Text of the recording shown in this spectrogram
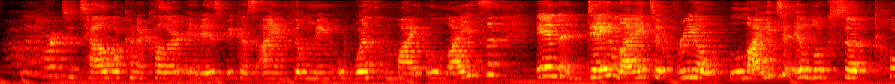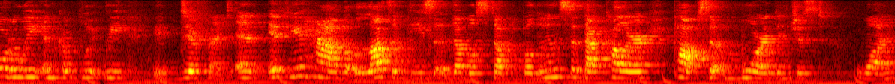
Probably hard to tell what kind of color it is because I am filming with my lights in daylight, real light, it looks uh, totally and completely different. And if you have lots of these double stuffed balloons, that color pops more than just one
